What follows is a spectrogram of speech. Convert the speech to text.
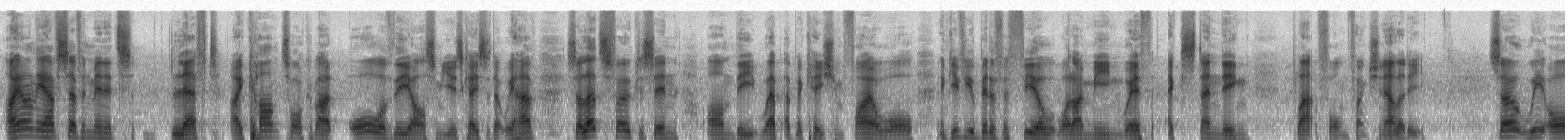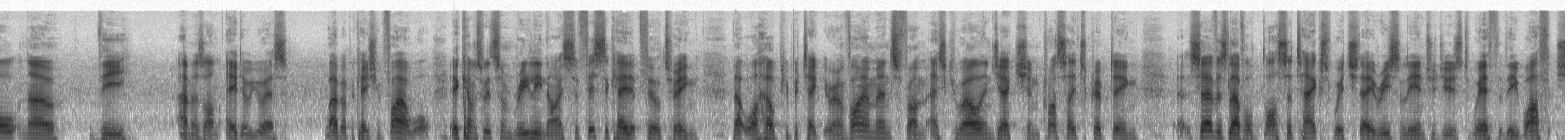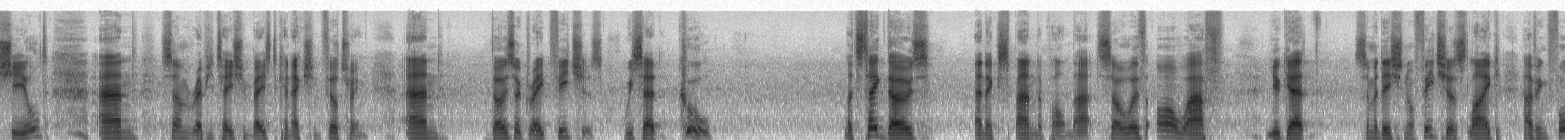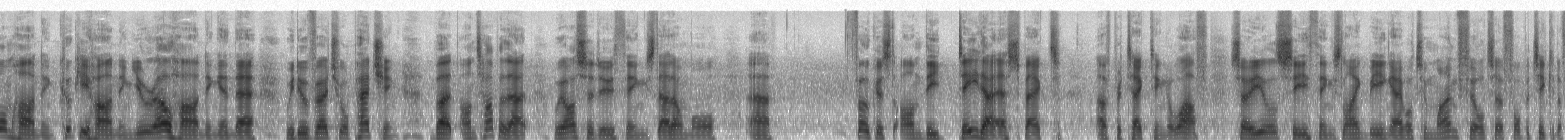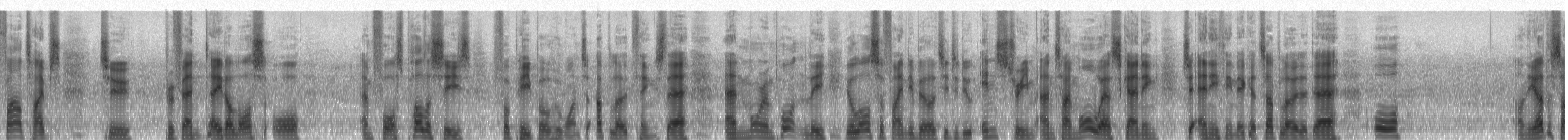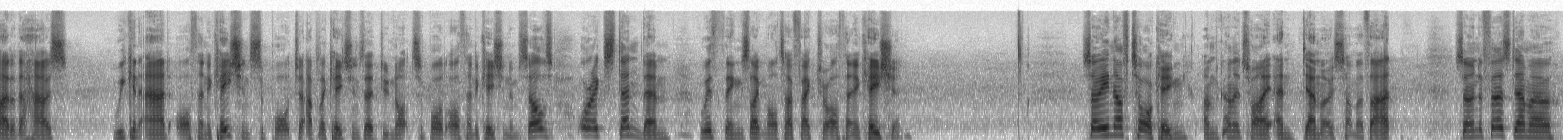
I only have seven minutes left. I can't talk about all of the awesome use cases that we have. So let's focus in on the web application firewall and give you a bit of a feel what I mean with extending platform functionality. So we all know the Amazon AWS web application firewall. It comes with some really nice sophisticated filtering that will help you protect your environments from SQL injection, cross-site scripting, uh, service level DOS attacks, which they recently introduced with the WAF Shield, and some reputation-based connection filtering. And those are great features. We said, cool, let's take those and expand upon that. So with OAuth, you get some additional features like having form hardening, cookie hardening, URL hardening in there. We do virtual patching. But on top of that, we also do things that are more uh, focused on the data aspect of protecting the WAF. So you'll see things like being able to MIME filter for particular file types to prevent data loss or enforce policies for people who want to upload things there. And more importantly, you'll also find the ability to do in-stream anti-malware scanning to anything that gets uploaded there. Or on the other side of the house, we can add authentication support to applications that do not support authentication themselves or extend them with things like multi-factor authentication. So enough talking, I'm going to try and demo some of that. So in the first demo,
